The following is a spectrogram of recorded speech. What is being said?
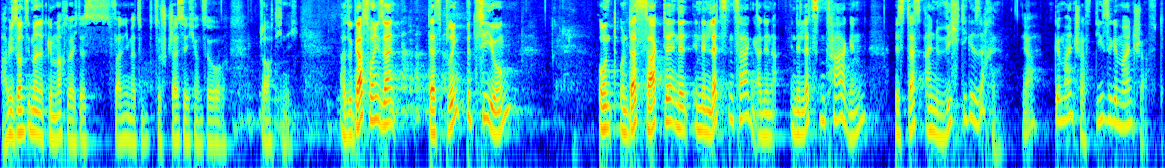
Habe ich sonst immer nicht gemacht, weil ich das fand nicht mehr zu, zu stressig und so, brauchte ich nicht. Also gastfreundlich sein, das bringt Beziehung. Und, und das sagte in den, in den letzten Tagen, in den, in den letzten Tagen ist das eine wichtige Sache. Ja? Gemeinschaft, diese Gemeinschaft.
